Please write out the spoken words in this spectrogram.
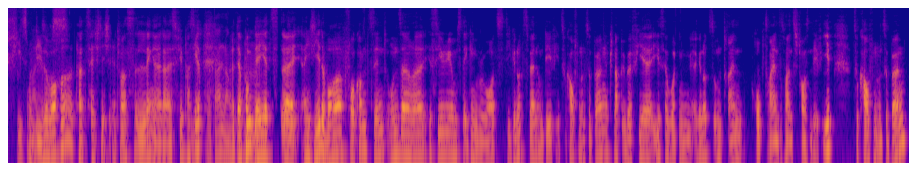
Schieß und diese los. Woche tatsächlich etwas länger. Da ist viel passiert. Ja, total lang. Äh, der Punkt, der mhm. jetzt äh, eigentlich jede Woche vorkommt, sind unsere Ethereum Staking Rewards, die genutzt werden, um DFI zu kaufen und zu burnen. Knapp über vier Ether wurden genutzt, um drei, grob 23.000 DFI zu kaufen und zu burnen.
